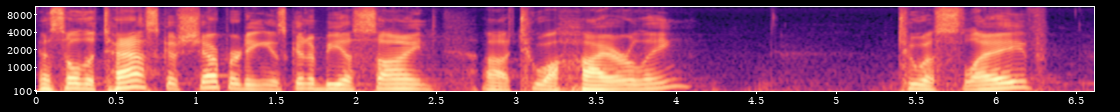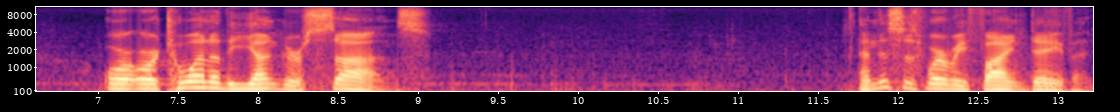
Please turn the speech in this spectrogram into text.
And so the task of shepherding is going to be assigned uh, to a hireling to a slave or, or to one of the younger sons. And this is where we find David.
